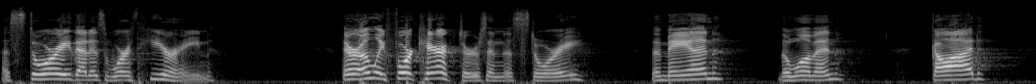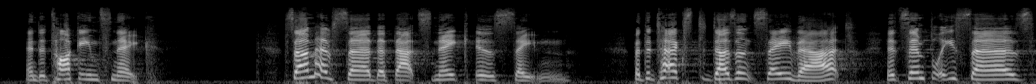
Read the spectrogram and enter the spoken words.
a story that is worth hearing. There are only four characters in this story the man, the woman, God, and a talking snake. Some have said that that snake is Satan. But the text doesn't say that. It simply says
